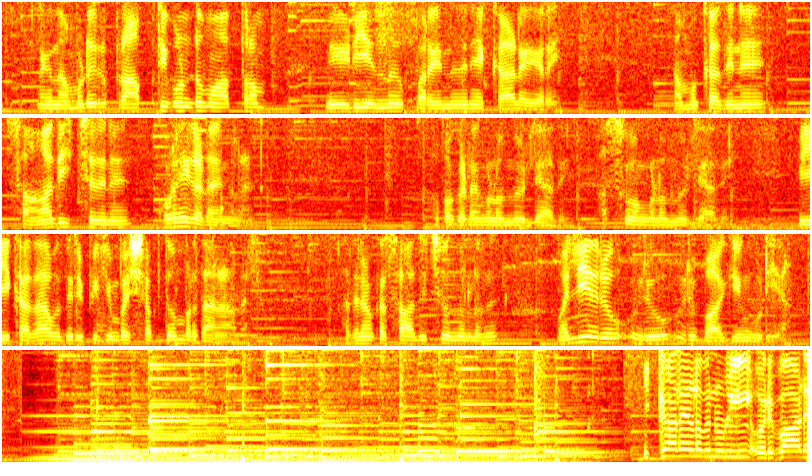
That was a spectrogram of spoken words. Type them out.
അല്ലെങ്കിൽ നമ്മുടെ ഒരു പ്രാപ്തി കൊണ്ട് മാത്രം നേടിയെന്ന് പറയുന്നതിനേക്കാളേറെ നമുക്കതിന് സാധിച്ചതിന് കുറേ ഘടകങ്ങളുണ്ട്. അപകടങ്ങളൊന്നുമില്ലാതെ അസുഖങ്ങളൊന്നുമില്ലാതെ. ഈ കഥ അവതരിപ്പിക്കുമ്പോൾ ശബ്ദം പ്രധാനമാണല്ലോ. അതിനൊക്കെ സാധിച്ചു എന്നുള്ളത് വലിയൊരു ഒരു ഒരു ഭാഗ്യം കൂടിയാണ്. ഇക്കാലയളവിനുള്ളിൽ ഒരുപാട്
